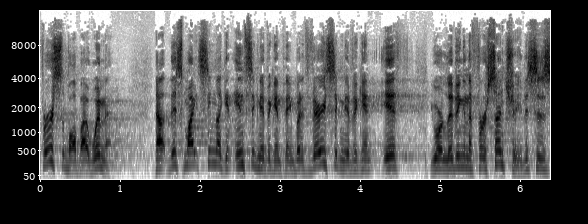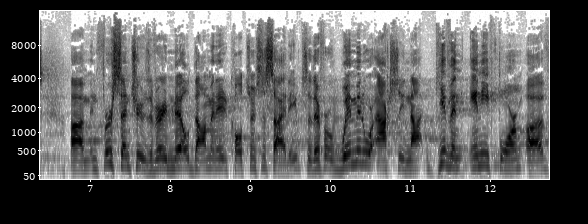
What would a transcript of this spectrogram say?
first of all, by women. Now, this might seem like an insignificant thing, but it's very significant if you are living in the first century. This is, um, in first century, it was a very male dominated culture and society. So, therefore, women were actually not given any form of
